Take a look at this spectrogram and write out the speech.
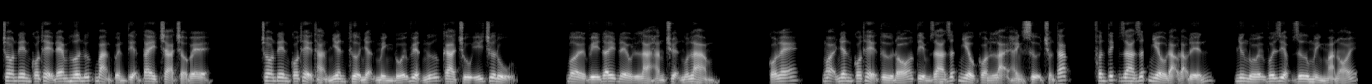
Cho nên có thể đem hơn ước bản quyền tiện tay trả trở về. Cho nên có thể thản nhiên thừa nhận mình đối việt ngữ ca chú ý chưa đủ. Bởi vì đây đều là hắn chuyện muốn làm. Có lẽ, ngoại nhân có thể từ đó tìm ra rất nhiều còn lại hành sự chuẩn tắc, phân tích ra rất nhiều đạo đạo đến, nhưng đối với diệp dư mình mà nói,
